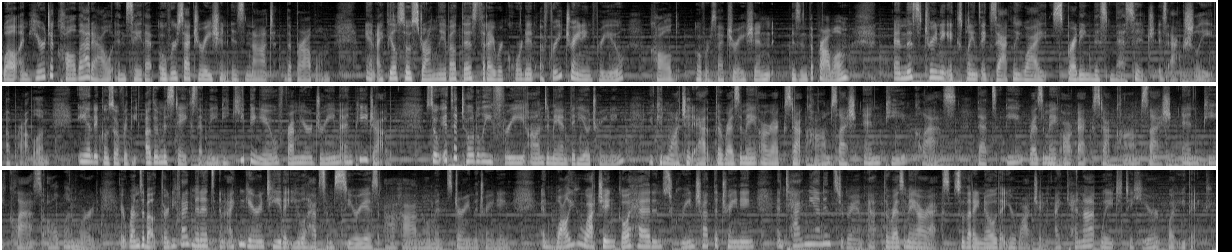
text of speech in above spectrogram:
Well, I'm here to call that out and say that oversaturation is not the problem. And I feel so strongly about this that I recorded a free training for you called Oversaturation Isn't the Problem. And this training explains exactly why spreading this message is actually a problem. And it goes over the other mistakes that may be keeping you from your dream NP job. So it's a totally free on-demand video training. You can watch it at theresumerx.com slash NP class. That's theresumerx.com slash NP class, all one word. It runs about 35 minutes and I can guarantee that you will have some serious aha moments during the training. And while you're watching, go ahead and screenshot the training and tag me on Instagram at the Resume RX so that I know that you're watching. I cannot wait to hear what you think.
